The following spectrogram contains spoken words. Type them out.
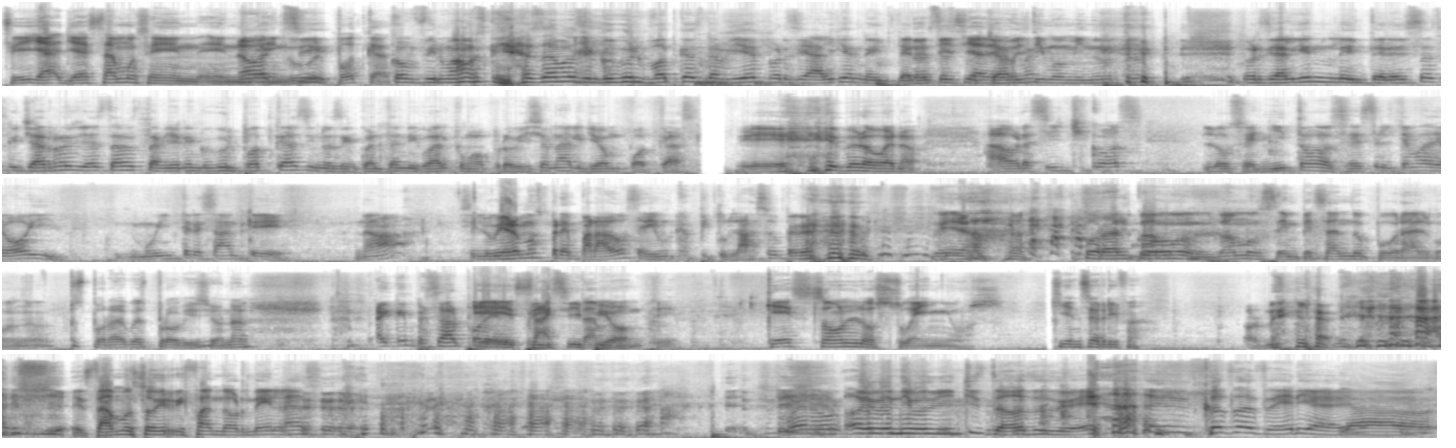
Sí, ya, ya estamos en, en, No, en Google sí, Podcast. Confirmamos que ya estamos en Google Podcast también, por si a alguien le interesa Noticia de escucharnos. último minuto. Por si a alguien le interesa escucharnos, ya estamos también en Google Podcast y nos encuentran igual como Provisional-Podcast. Eh, pero bueno, ahora sí, chicos, los sueñitos es el tema de hoy. Muy interesante, ¿no? Si lo hubiéramos preparado sería un capitulazo, pero... Pero Por algo. vamos, vamos empezando por algo, ¿no? Pues por algo es provisional. Hay que empezar por el principio. ¿Qué son los sueños? ¿Quién se rifa? Ornella. Estamos hoy rifando hornelas. Bueno, Hoy venimos bien chistosos, güey. Es cosa seria, ¿eh? ya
